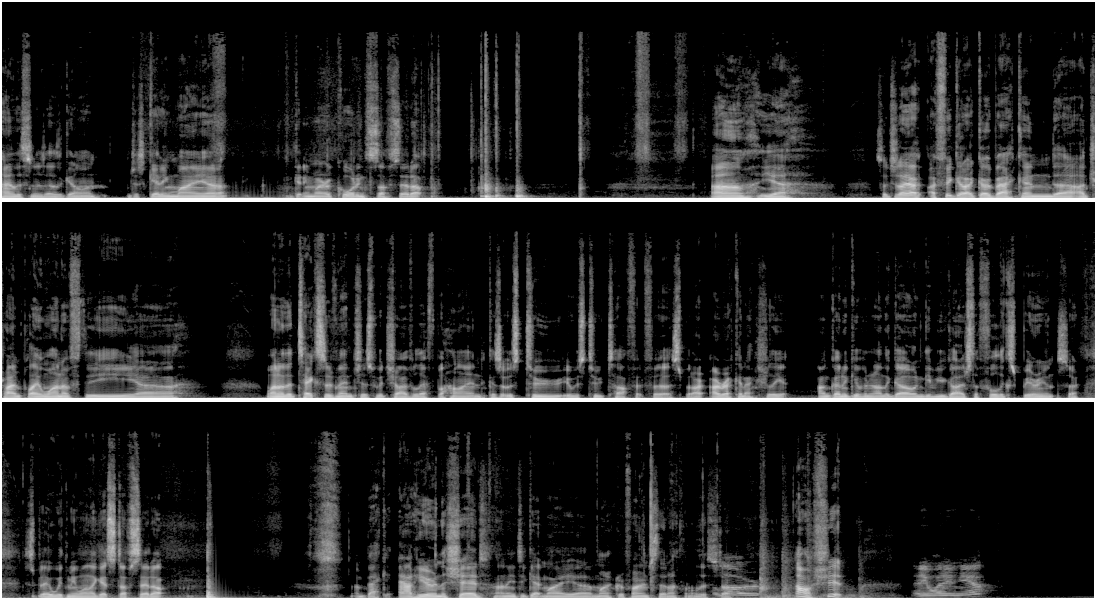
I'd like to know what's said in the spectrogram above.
hi listeners, how's it going? Just getting my uh, getting my recording stuff set up. Um, yeah. So today I, I figured I'd go back and uh, I'd try and play one of the uh, one of the text adventures which I've left behind because it was too it was too tough at first. But I, I reckon actually I'm going to give it another go and give you guys the full experience. So just bear with me while I get stuff set up. I'm back out here in the shed. I need to get my uh, microphone set up and all this stuff. Oh shit! Anyone in here?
